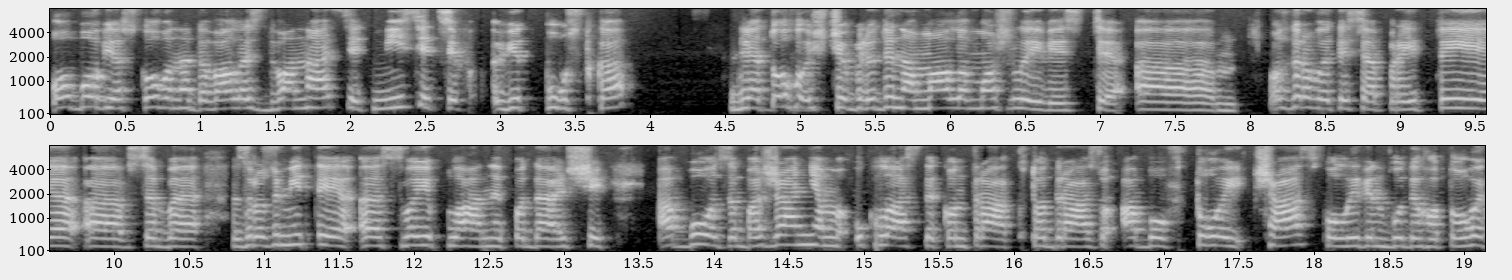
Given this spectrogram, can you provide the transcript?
обов'язково надавалось 12 місяців відпустка. Для того щоб людина мала можливість е, оздоровитися, прийти е, в себе, зрозуміти е, свої плани подальші, або за бажанням укласти контракт одразу, або в той час, коли він буде готовий,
